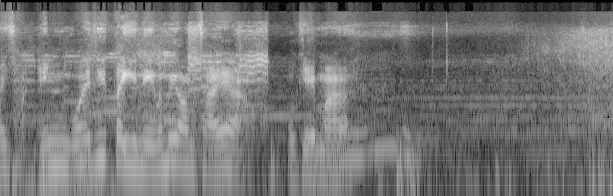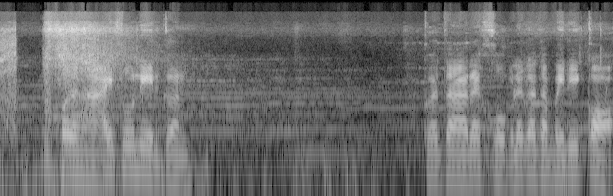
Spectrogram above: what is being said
ไม่ใช่เองไว้ที่ตีนเองแล้วไม่ยอมใช้อะ โอเคมาเปิดหาไอโซเนตก่อน ก็จะได้ครบแล้วก็จะไปที่เกาะ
